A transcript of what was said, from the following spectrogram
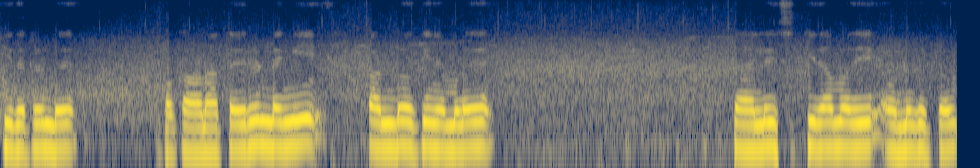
ചെയ്തിട്ടുണ്ട്. അപ്പോൾ കാണാത്തവരുണ്ടെങ്കിൽ കണ്ടു നോക്കി നമ്മൾ ചാനൽ വിസിറ്റ് ചെയ്താൽ മതി ഒന്ന് കിട്ടും.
